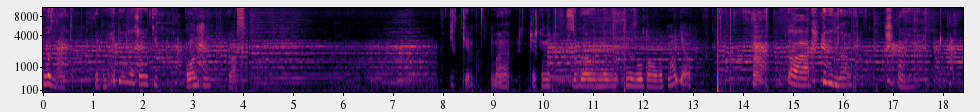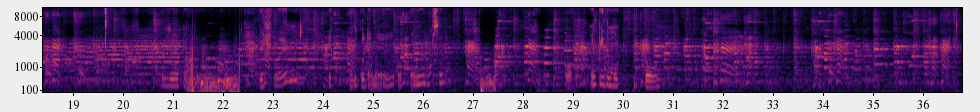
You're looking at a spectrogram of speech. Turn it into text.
Ну, ви знаєте, ведмеді у нас золоті кожен раз. Тільки ми, тільки ми забрали не, не золотого ведмедя. А, іди нафіг. Жопа. Пішли. І, і куди ми опинимося? О, ми підемо до того.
